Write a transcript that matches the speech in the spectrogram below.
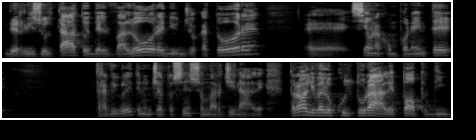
del, risultato e del valore di un giocatore eh, sia una componente tra virgolette in un certo senso marginale, però a livello culturale, pop, di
